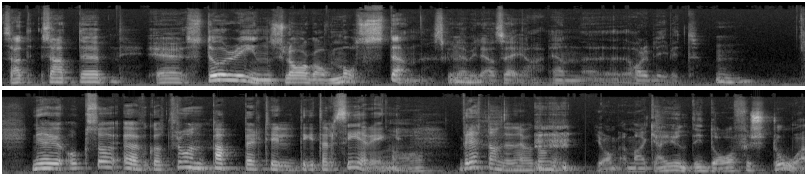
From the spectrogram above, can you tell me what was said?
Så att, så att eh, eh större inslag av måsten skulle jag mm. vilja säga än eh, har det blivit. Mm. Ni har ju också övergått från mm. papper till digitalisering. Ja. Berätta om den övergången. Ja, man kan ju inte idag förstå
